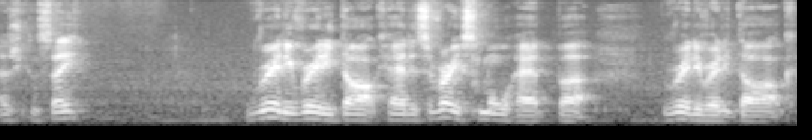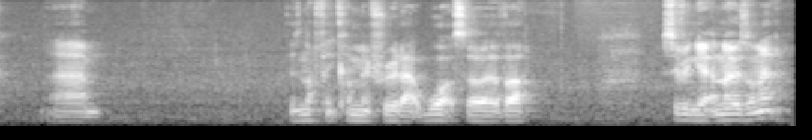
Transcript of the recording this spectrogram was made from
As you can see. Really, really dark head. It's a very small head, but really, really dark. Um, there's nothing coming through that whatsoever. See if we can get a nose on it.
